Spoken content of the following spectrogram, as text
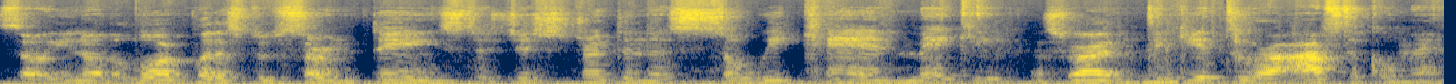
So you know, the Lord put us through certain things to just strengthen us, so we can make it That's right. to get through our obstacle, man.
